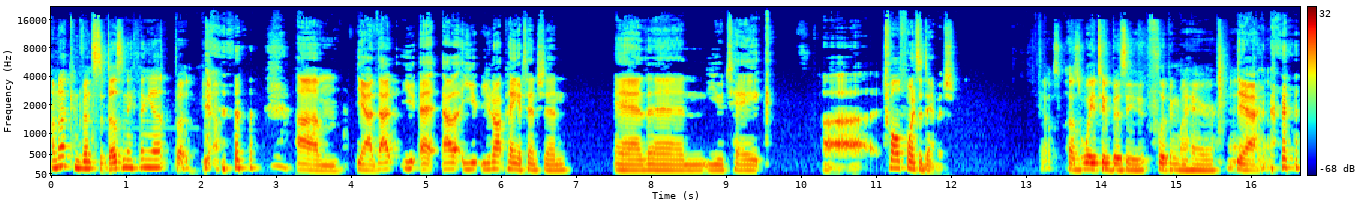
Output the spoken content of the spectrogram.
I'm not convinced it does anything yet, but yeah. Um. Yeah. That you. Uh, uh, you you're not paying attention, and then you take uh 12 points of damage. I was, I was way too busy flipping my hair. and, Yeah.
